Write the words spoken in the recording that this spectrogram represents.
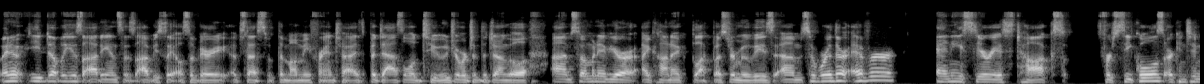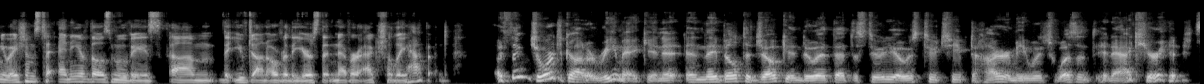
I know EW's audience is obviously also very obsessed with the Mummy franchise, Bedazzled 2, George of the Jungle, um, so many of your iconic blockbuster movies. Um, so, were there ever any serious talks for sequels or continuations to any of those movies um, that you've done over the years that never actually happened? I think George got a remake in it, and they built a joke into it that the studio was too cheap to hire me, which wasn't inaccurate.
